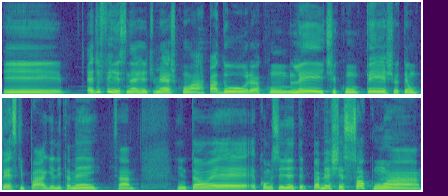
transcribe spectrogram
E é difícil, né? A gente mexe com a rapadura, com leite, com peixe, eu tenho um pesque pague ali também, sabe? Então é, é como se a gente, para mexer só com a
